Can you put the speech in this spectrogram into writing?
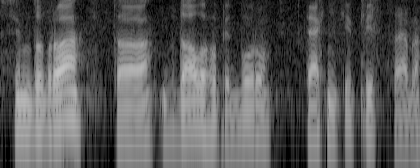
Всім добра та вдалого підбору техніки під себе.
